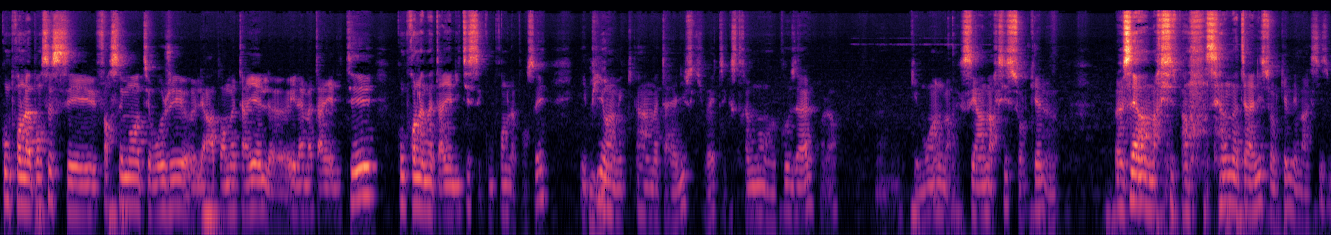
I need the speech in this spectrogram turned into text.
Comprendre la pensée, c'est forcément interroger euh, les rapports matériels euh, et la matérialité. Comprendre la matérialité, c'est comprendre la pensée. Et puis mhm. un, matérialisme qui va être extrêmement euh, causal, voilà, qui est moins. C'est un marxiste sur lequel. c'est un marxiste, pardon, c'est un matérialiste sur lequel les marxistes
